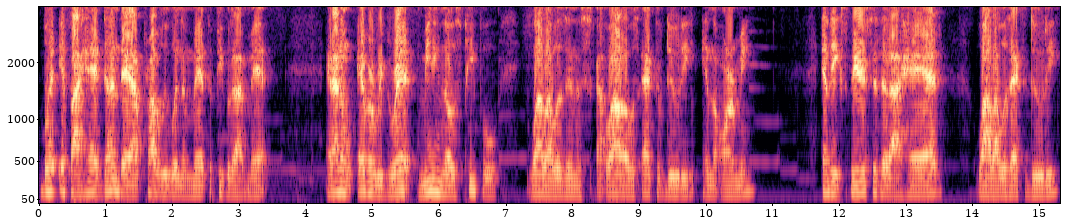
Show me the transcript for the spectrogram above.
But if I had done that, I probably wouldn't have met the people that I met. And I don't ever regret meeting those people while I was in the, while I was active duty in the army and the experiences that I had while I was active duty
